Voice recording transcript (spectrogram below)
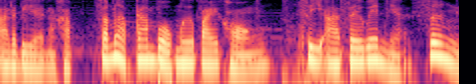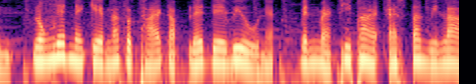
อาระเบียนะครับสำหรับการโบกมือไปของ CR7 เนี่ย ซึ่งลงเล่นในเกมนัดสุดท้ายกับ Red Devil เนี่ย เป็นแมตช์ที่พ่ายแอสตันวิลล่า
